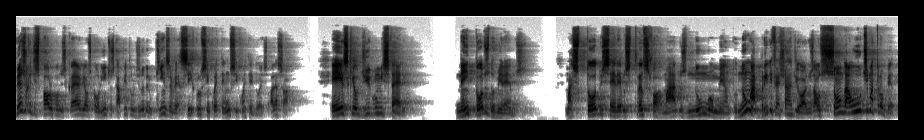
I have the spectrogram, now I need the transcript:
Veja o que diz Paulo quando escreve aos Coríntios, capítulo de número 15, versículo 51 e 52. Olha só. Eis que eu digo um mistério: nem todos dormiremos, mas todos seremos transformados num momento, num abrir e fechar de olhos, ao som da última trombeta.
